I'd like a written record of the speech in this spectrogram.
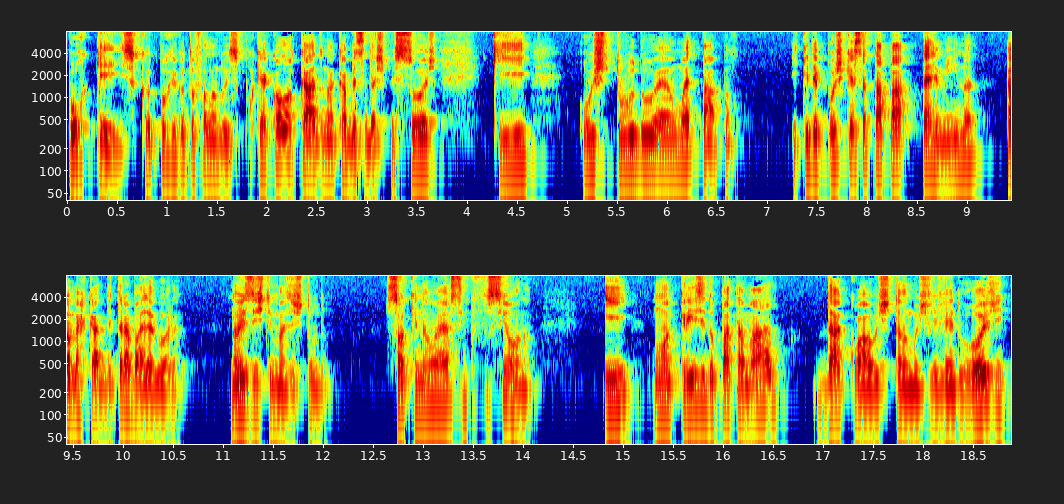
Por que isso? Por que eu estou falando isso? Porque é colocado na cabeça das pessoas que o estudo é uma etapa e que depois que essa etapa termina, é o mercado de trabalho agora. Não existe mais estudo. Só que não é assim que funciona. E uma crise do patamar da qual estamos vivendo hoje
